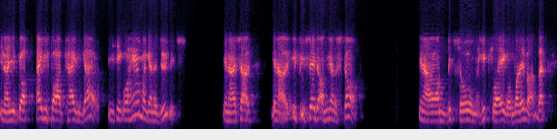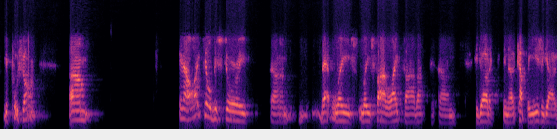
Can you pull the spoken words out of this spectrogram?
you know, you've got 85k to go. And you think, well, how am I going to do this? You know, so you know, if you said I'm going to stop, you know, I'm a bit sore, my hip leg or whatever, but you push on. Um, you know, I tell this story um, about Lee's Lee's father, late father. Um, he died, a, you know, a couple of years ago,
